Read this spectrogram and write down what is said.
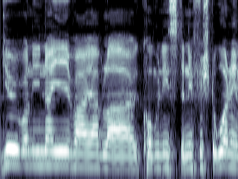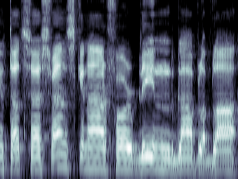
Gud vad ni naiva jävla kommunister, ni förstår inte att så här, svensken är för blind, bla bla bla.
